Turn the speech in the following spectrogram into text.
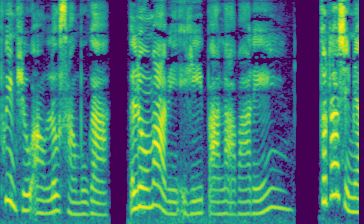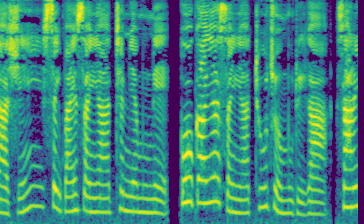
ဖွံ့ဖြိုးအောင်လှုပ်ဆောင်မှုကအလွန်မှပင်အရေးပါလာပါတယ်။သောတာရှင်များရှင်စိတ်ပိုင်းဆိုင်ရာထက်မြက်မှုနဲ့ကိုယ်ကာယဆိုင်ရာထူးချွန်မှုတွေကဇာရိ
